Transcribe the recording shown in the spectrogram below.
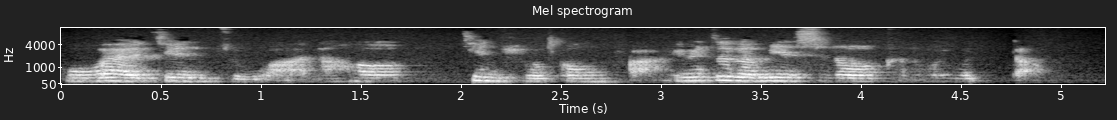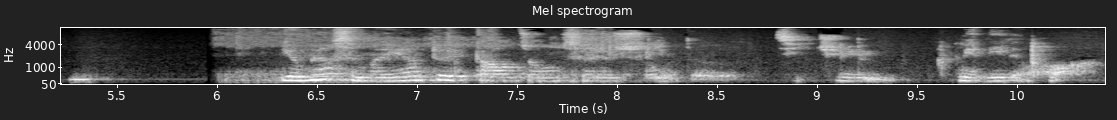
国外的建筑啊，然后建筑的工法，因为这个面试都可能会问到。有没有什么要对高中生说的几句勉励的话？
